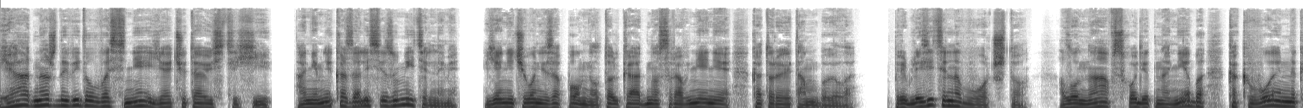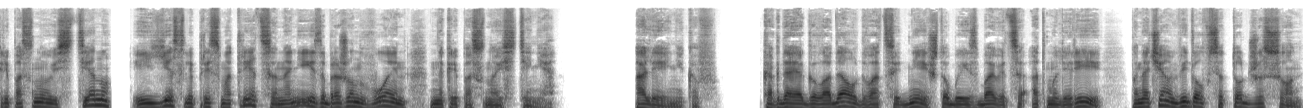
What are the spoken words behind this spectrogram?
Я однажды видел во сне, я читаю стихи. Они мне казались изумительными. Я ничего не запомнил, только одно сравнение, которое там было. Приблизительно вот что. Луна всходит на небо, как воин на крепостную стену, и если присмотреться, на ней изображен воин на крепостной стене. Олейников. Когда я голодал 20 дней, чтобы избавиться от малярии, по ночам видел все тот же сон,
